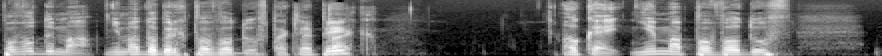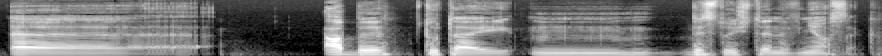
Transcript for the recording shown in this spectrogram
powody ma. Nie ma dobrych powodów, tak lepiej? Tak. Okej, nie ma powodów, e, aby tutaj mm, wysnuć ten wniosek.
